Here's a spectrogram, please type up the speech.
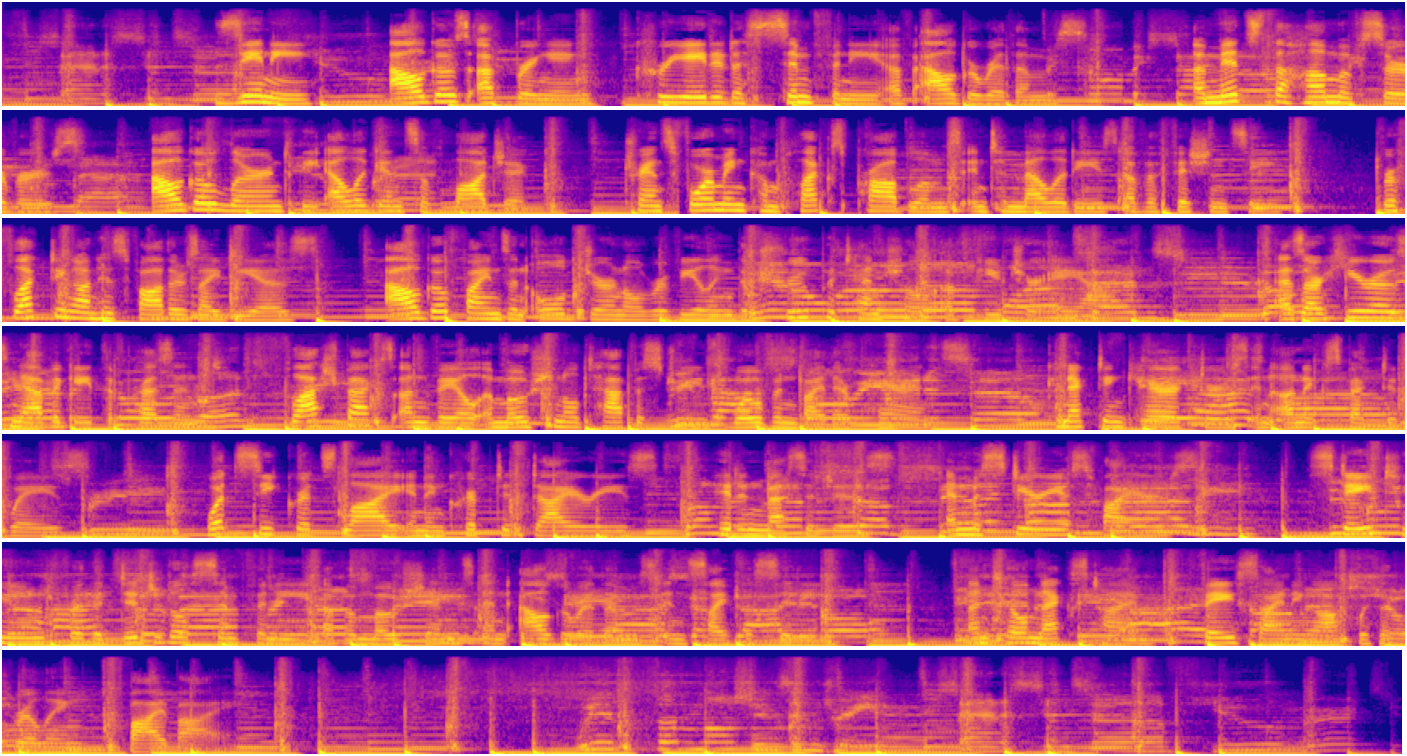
Zinni, Algo's upbringing, created a symphony of algorithms. Amidst the hum of servers, Algo learned the elegance of logic, transforming complex problems into melodies of efficiency. Reflecting on his father's ideas, Algo finds an old journal revealing the true potential of future AI. As our heroes navigate the present, flashbacks unveil emotional tapestries woven by their parents, connecting characters in unexpected ways. What secrets lie in encrypted diaries, hidden messages, and mysterious fires? Stay tuned for the digital symphony of emotions and algorithms in Saifa City. Until next time, Faye signing off with a thrilling bye bye.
